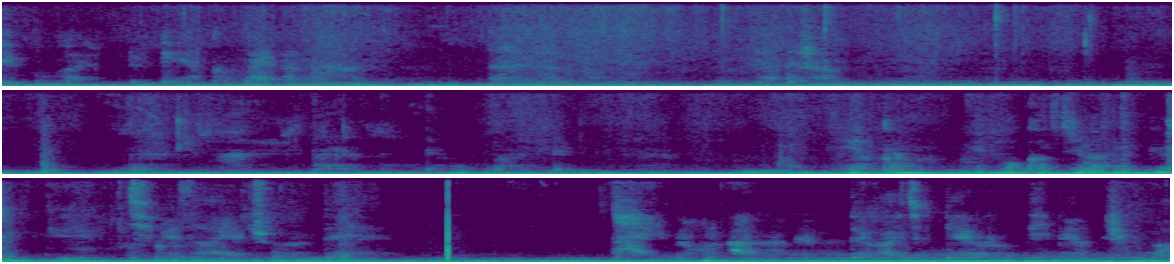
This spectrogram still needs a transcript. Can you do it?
피부가 이렇게 약간 빨갛나? 얘들아. 약간 게 집에서 해주는데 타이밍을 안 하면 내가 이제 게으르면 이렇게 했다.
